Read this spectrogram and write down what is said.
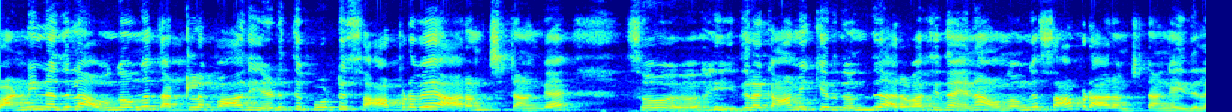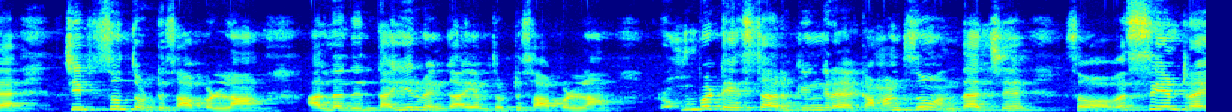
பண்ணினதில் அவங்கவுங்க தட்டில் பாதி எடுத்து போட்டு சாப்பிடவே ஆரம்பிச்சிட்டாங்க. ஸோ இதில் காமிக்கிறது வந்து அரைவாசி தான். ஏன்னா அவங்கவுங்க சாப்பிட ஆரம்பிச்சிட்டாங்க. இதில் சிப்ஸும் தொட்டு சாப்பிட்லாம். அல்லது தயிர் வெங்காயம் தொட்டு சாப்பிட்லாம். ரொம்ப டேஸ்ட்டாக இருக்குங்கிற கமெண்ட்ஸும் வந்தாச்சு. ஸோ அவசியம் ட்ரை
